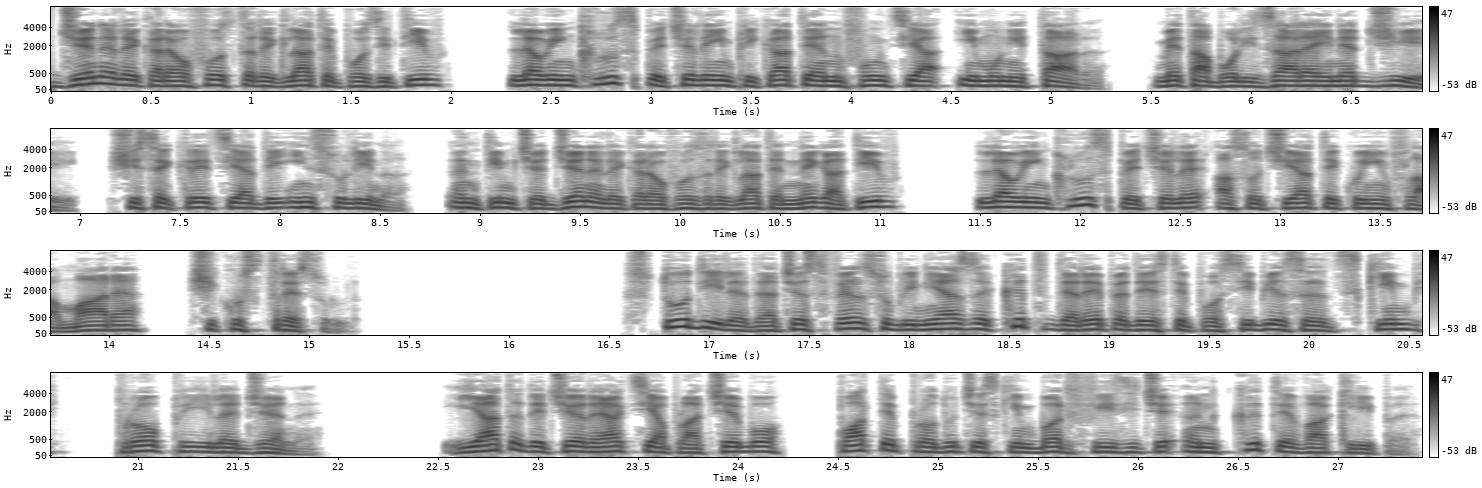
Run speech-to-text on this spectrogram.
Genele care au fost reglate pozitiv le-au inclus pe cele implicate în funcția imunitară, metabolizarea energiei și secreția de insulină, în timp ce genele care au fost reglate negativ le-au inclus pe cele asociate cu inflamarea și cu stresul. Studiile de acest fel subliniază cât de repede este posibil să îți schimbi propriile gene. Iată de ce reacția placebo poate produce schimbări fizice în câteva clipe.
